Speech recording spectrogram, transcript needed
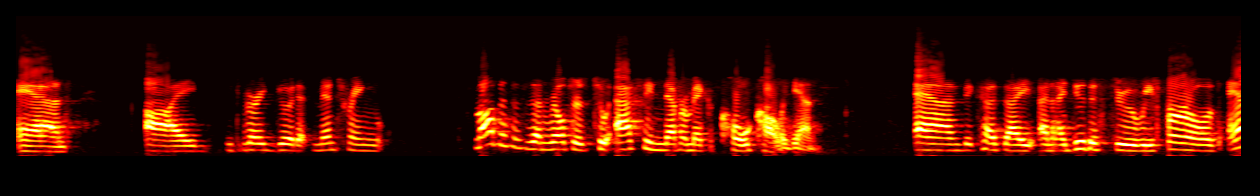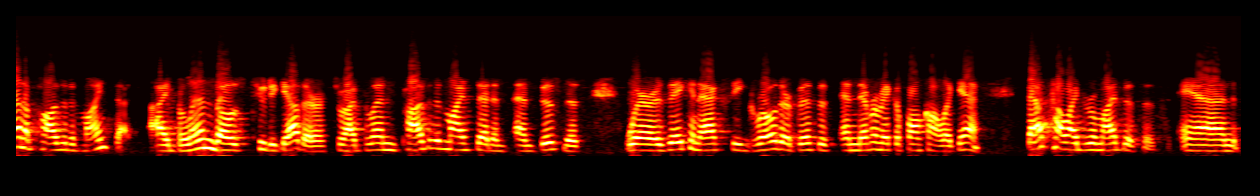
and I'm very good at mentoring small businesses and realtors to actually never make a cold call again and because I and I do this through referrals and a positive mindset. I blend those two together. So I blend positive mindset and, and business, whereas they can actually grow their business and never make a phone call again. That's how I grew my business. And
